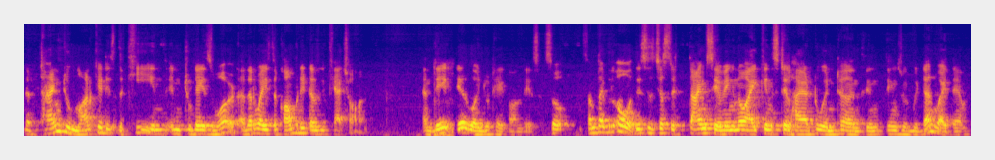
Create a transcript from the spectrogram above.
the time to market is the key in, in today's world. Otherwise the competitors will catch on. And they, they're going to take on this. So sometimes oh this is just a time saving. No i can still hire two interns. And things will be done by them.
